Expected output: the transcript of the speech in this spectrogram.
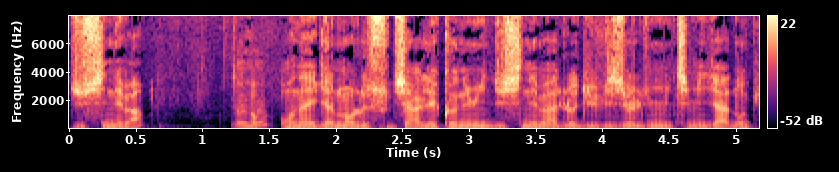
du cinéma. Mhm. On a également le soutien à l'économie du cinéma, de l'audiovisuel, du multimédia. Donc,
